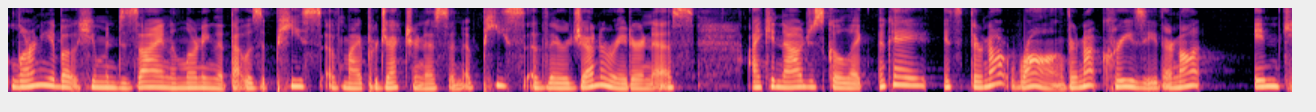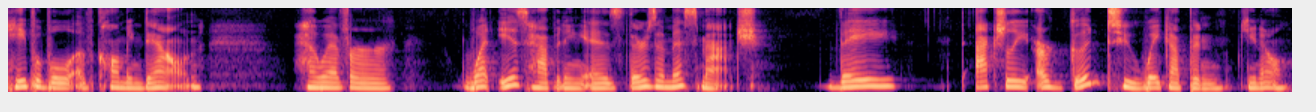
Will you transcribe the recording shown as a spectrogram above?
learning about human design and learning that that was a piece of my projectorness and a piece of their generatorness, I can now just go like, okay, it's they're not wrong, they're not crazy, they're not incapable of calming down. However, what is happening is there's a mismatch. They actually are good to wake up and, you know,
